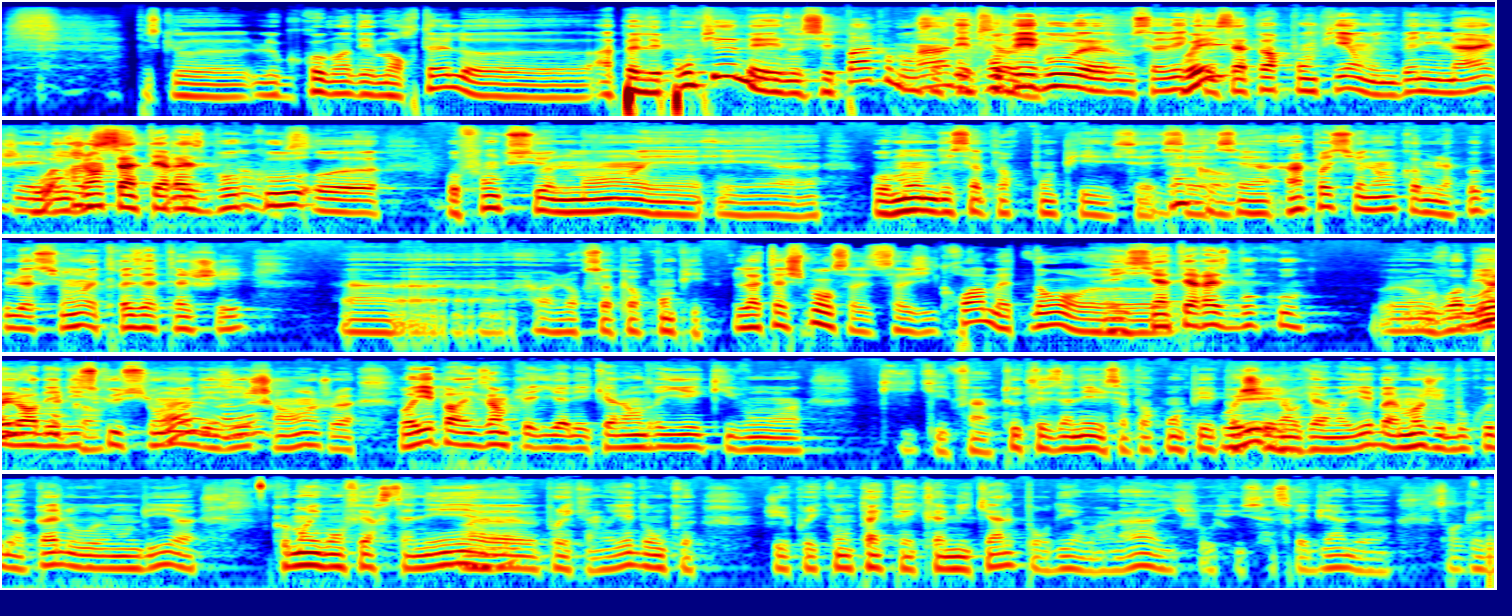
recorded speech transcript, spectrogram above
parce que le commun des mortels euh, appelle les pompiers, mais ne sait pas comment ça Ah, fonctionne. détrompez-vous, euh, vous savez Oui. que les sapeurs-pompiers ont une belle image et les ah, gens c'est- s'intéressent beaucoup au, au fonctionnement et, et, euh, au monde des sapeurs-pompiers. C'est impressionnant comme la population est très attachée euh, à leurs sapeurs-pompiers. L'attachement, ça, ça, j'y crois maintenant. euh, ils s'y intéressent beaucoup. Euh, on voit bien oui, lors des discussions, Ouais, des ouais. échanges. Vous voyez, par exemple, il y a les calendriers qui vont. Qui, qui- enfin, toutes les années, les sapeurs-pompiers Oui. pochés dans le calendrier. Ben, moi, j'ai beaucoup d'appels où on me dit euh, comment ils vont faire cette année Ouais. euh, pour les calendriers. Donc, euh, j'ai pris contact avec l'amicale pour dire voilà, il faut, ça serait bien de,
